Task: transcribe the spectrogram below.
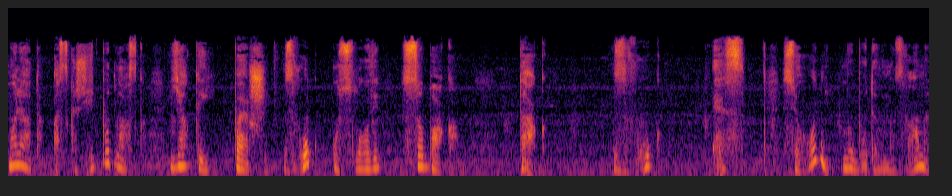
Малята, а скажіть, будь ласка, який перший звук у слові собака? Так, звук С. Сьогодні ми будемо з вами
